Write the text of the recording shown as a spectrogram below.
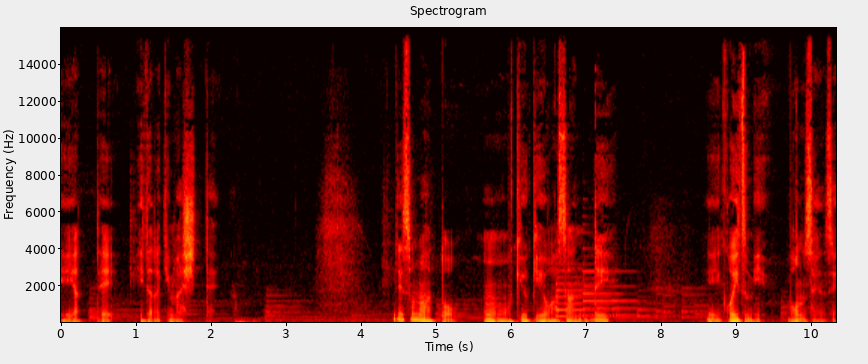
やっていただきまして、で、その後、うん、休憩を挟んで、小泉凡先生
